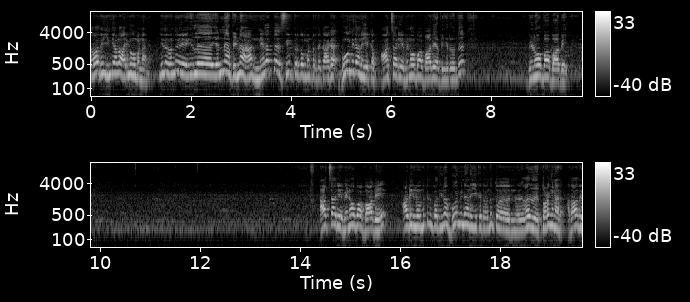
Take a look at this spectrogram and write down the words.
அதாவது இந்தியாவில் அறிமுகம் பண்ணாங்க. இது வந்து இதில் என்ன அப்படின்னா நிலத்தை சீர்திருத்தம் பண்ணுறதுக்காக பூமிதான இயக்கம். ஆச்சாரிய வினோபா பாவே அப்படிங்கிறது வந்து வினோபா பாவே. ஆச்சாரிய வினோபா பாவே அப்படிங்கிற வந்துட்டு இது பார்த்தீங்கன்னா பூமிதான இயக்கத்தை வந்து தொ- அதாவது தொடங்கினார். அதாவது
